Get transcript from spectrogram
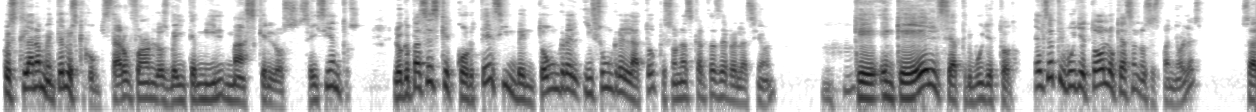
pues claramente los que conquistaron fueron los 20 mil más que los 600. Lo que pasa es que Cortés inventó un, hizo un relato, que son las cartas de relación, que, en que él se atribuye todo. Él se atribuye todo lo que hacen los españoles, o sea,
